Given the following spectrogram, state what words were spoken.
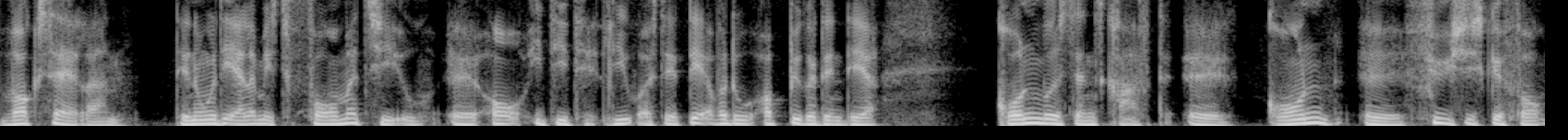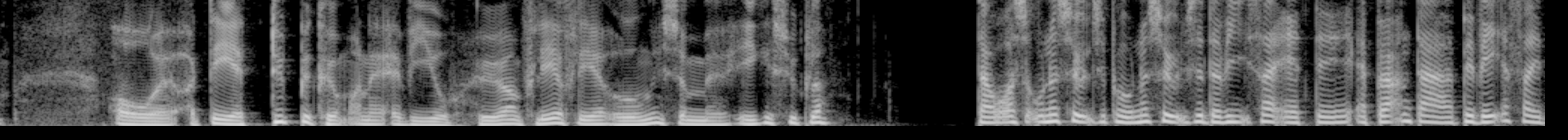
voksealderen. det er nogle af de allermest formative øh, år i dit liv. Altså det er der, hvor du opbygger den der grundmodstandskraft, øh, grundfysiske øh, form. Og, øh, og det er dybt bekymrende, at vi jo hører om flere og flere unge, som øh, ikke cykler. Der er jo også undersøgelse på undersøgelse, der viser, at, øh, at børn, der bevæger sig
